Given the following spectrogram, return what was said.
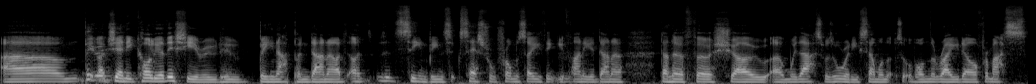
Um, a bit like Jenny Collier this year, who'd, who'd been up and done. I'd, I'd seen been successful from. So you think you're funny had done a done her first show um, with us was already someone that's sort of on the radar from us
